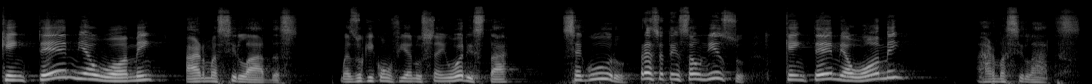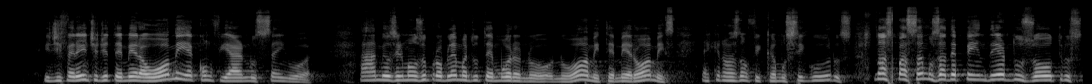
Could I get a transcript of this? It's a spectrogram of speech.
Quem teme ao homem, arma ciladas, mas o que confia no Senhor está seguro. Preste atenção nisso. Quem teme ao homem, arma ciladas. E diferente de temer ao homem é confiar no Senhor. Ah, meus irmãos, o problema do temor no, no, homem, temer homens, é que nós não ficamos seguros. Nós passamos a depender dos outros,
